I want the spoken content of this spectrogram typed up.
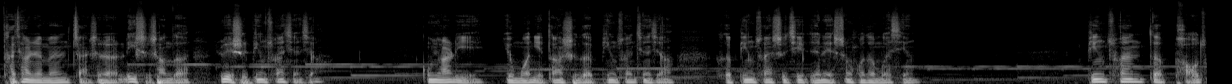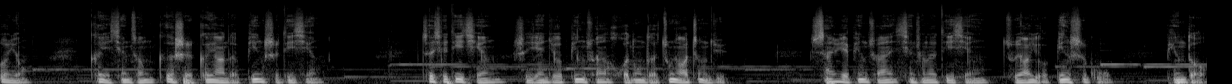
它向人们展示了历史上的瑞士冰川形象。公园里有模拟当时的冰川景象和冰川时期人类生活的模型。冰川的刨作用可以形成各式各样的冰蚀地形。这些地形是研究冰川活动的重要证据。山岳冰川形成的地形主要有冰蚀谷、冰斗、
